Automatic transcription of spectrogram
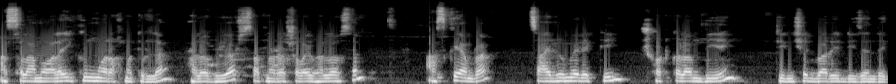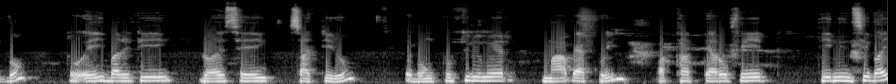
আসসালামু আলাইকুম রহমতুল্লাহ। হ্যালো ভিউয়ার্স আপনারা সবাই ভালো আছেন? আজকে আমরা চার রুমের একটি শর্ট কলাম দিয়ে টিন শেড বাড়ির ডিজাইন দেখব। তো এই বাড়িটি রয়েছে চারটি রুম এবং প্রতি রুমের মাপ একই, অর্থাৎ তেরো ফিট তিন ইঞ্চি বাই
